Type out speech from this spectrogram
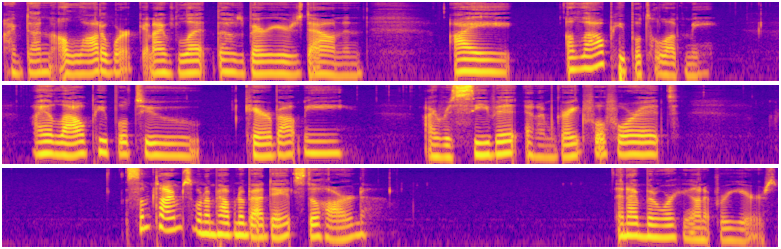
I've done a lot of work and I've let those barriers down and I allow people to love me. I allow people to care about me I receive it and I'm grateful for it. Sometimes when I'm having a bad day, it's still hard. And I've been working on it for years.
